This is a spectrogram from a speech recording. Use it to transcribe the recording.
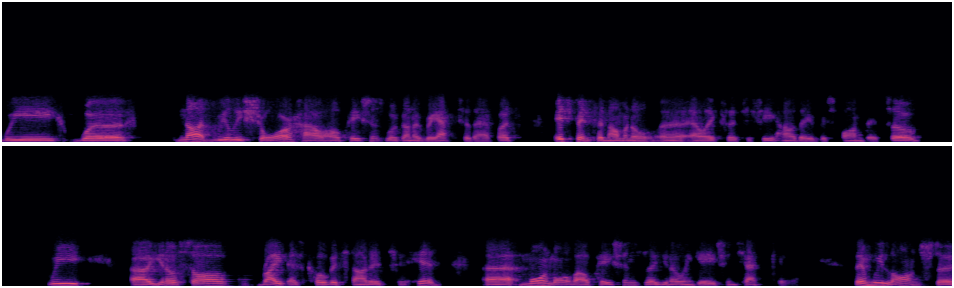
we were not really sure how our patients were going to react to that. But it's been phenomenal, uh, Alex, uh, to see how they responded. So we, uh, you know, saw right as COVID started to hit, uh, more and more of our patients, uh, you know, engage in chat care. Then we launched uh,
